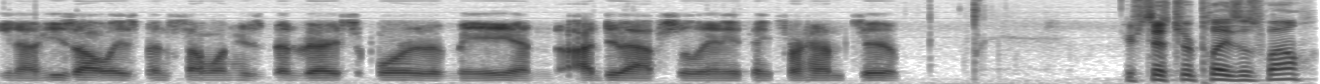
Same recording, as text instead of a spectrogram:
you know he's always been someone who's been very supportive of me and I do absolutely anything for him too Your sister plays as well.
